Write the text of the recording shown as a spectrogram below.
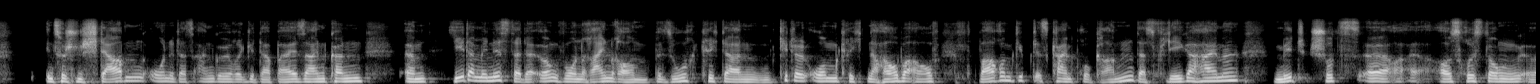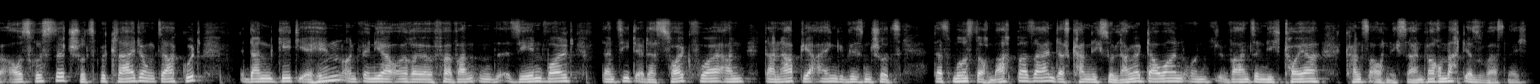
inzwischen sterben, ohne dass Angehörige dabei sein können. Ähm, jeder Minister, der irgendwo einen Reinraum besucht, kriegt da einen Kittel um, kriegt eine Haube auf. Warum gibt es kein Programm, das Pflegeheime mit Schutzausrüstung äh, äh, ausrüstet, Schutzbekleidung und sagt, gut, dann geht ihr hin und wenn ihr eure Verwandten sehen wollt, dann zieht ihr das Zeug vorher an, dann habt ihr einen gewissen Schutz. Das muss doch machbar sein. Das kann nicht so lange dauern und wahnsinnig teuer kann es auch nicht sein. Warum macht ihr sowas nicht?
